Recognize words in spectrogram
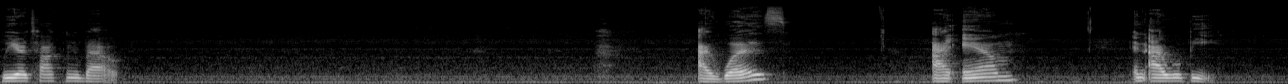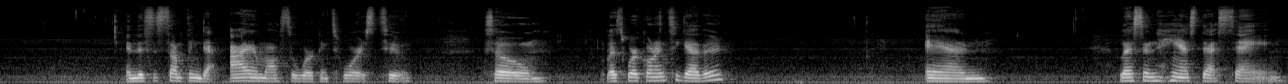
we are talking about I was I am and I will be. And this is something that I am also working towards too. So let's work on it together. And let's enhance that saying.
